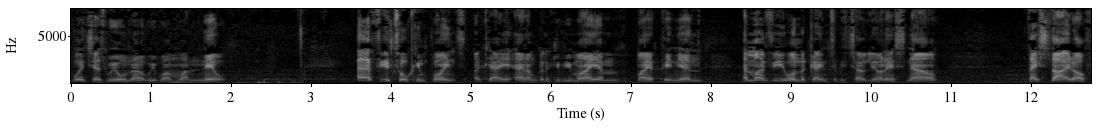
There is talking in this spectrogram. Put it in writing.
which, as we all know, we won 1 0 a few talking points, okay, and I'm going to give you my um, my opinion and my view on the game. To be totally honest, now they started off,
